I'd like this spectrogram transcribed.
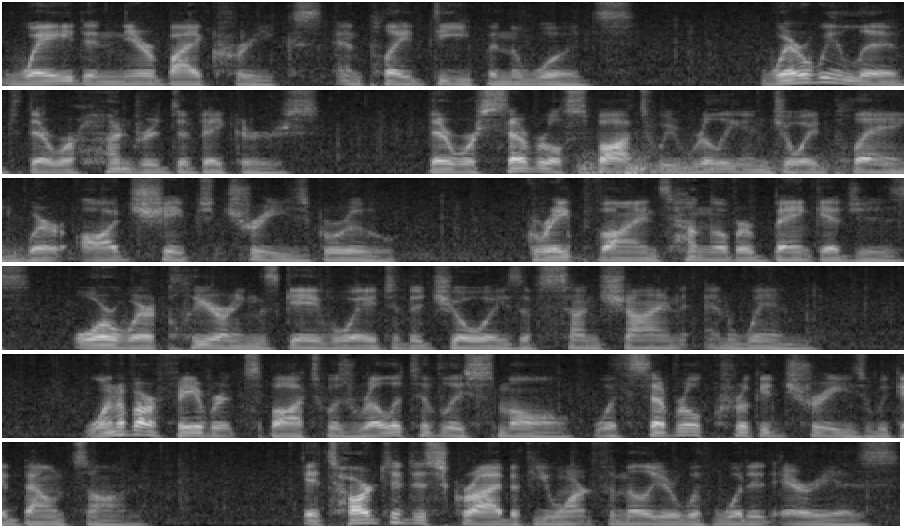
wade in nearby creeks, and play deep in the woods. Where we lived, there were hundreds of acres. There were several spots we really enjoyed playing where odd shaped trees grew. Grapevines hung over bank edges, or where clearings gave way to the joys of sunshine and wind. One of our favorite spots was relatively small, with several crooked trees we could bounce on. It's hard to describe if you aren't familiar with wooded areas.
